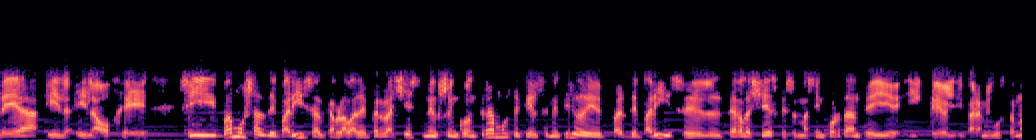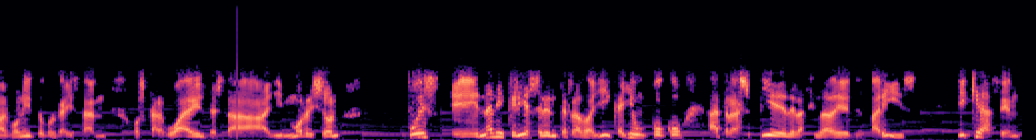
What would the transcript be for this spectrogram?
lea y la, y ojee. Si vamos al de París, al que hablaba de Père Lachaise, nos encontramos de que el cementerio de, París, el Père Lachaise, que es el más importante y, creo y para mi gusto el más bonito, porque ahí están Oscar Wilde, está Jim Morrison, pues eh, nadie quería ser enterrado allí, caía un poco a traspié de la ciudad de París. ¿Y qué hacen?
